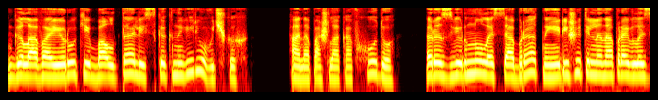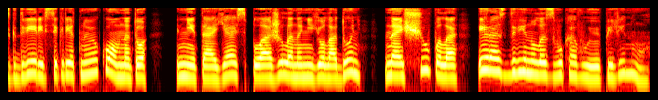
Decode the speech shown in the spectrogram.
Голова и руки болтались, как на веревочках. Она пошла ко входу, развернулась обратно и решительно направилась к двери в секретную комнату. Не таясь, положила на нее ладонь, нащупала и раздвинула звуковую пелену.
